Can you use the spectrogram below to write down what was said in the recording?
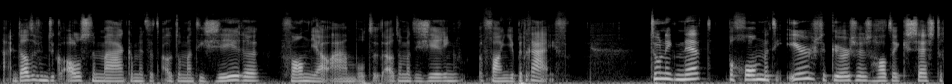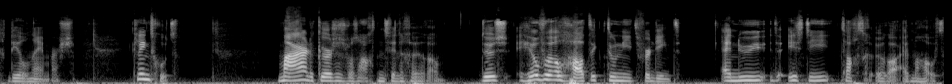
Nou, en dat heeft natuurlijk alles te maken met het automatiseren van jouw aanbod, het automatisering van je bedrijf. Toen ik net begon met die eerste cursus had ik 60 deelnemers. Klinkt goed. Maar de cursus was 28 euro. Dus heel veel had ik toen niet verdiend. En nu is die 80 euro uit mijn hoofd.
